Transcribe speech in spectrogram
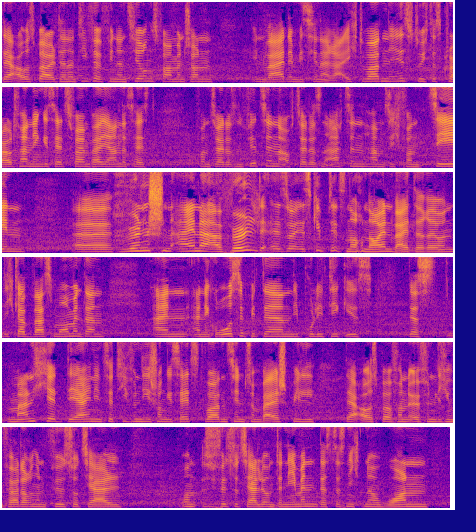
der Ausbau alternativer Finanzierungsformen, schon in Wahrheit ein bisschen erreicht worden ist durch das Crowdfunding-Gesetz vor ein paar Jahren. Das heißt, von 2014 auf 2018 haben sich von zehn äh, Wünschen einer erfüllt. Also es gibt jetzt noch neun weitere. Und ich glaube, was momentan ein, eine große Bitte an die Politik ist, dass manche der Initiativen, die schon gesetzt worden sind, zum Beispiel der Ausbau von öffentlichen Förderungen für, sozial, für soziale Unternehmen, dass das nicht nur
